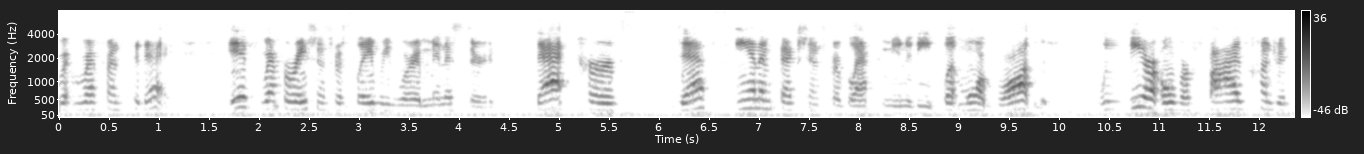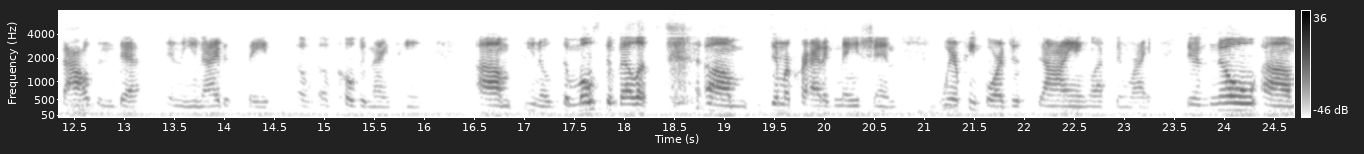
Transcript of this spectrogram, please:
re- referenced today. If reparations for slavery were administered, that curbs deaths and infections for black community, but more broadly, we, are over 500,000 deaths in the United States of, of COVID 19. Um, you know, the most developed um, nation where people are just dying left and right. There's no um,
